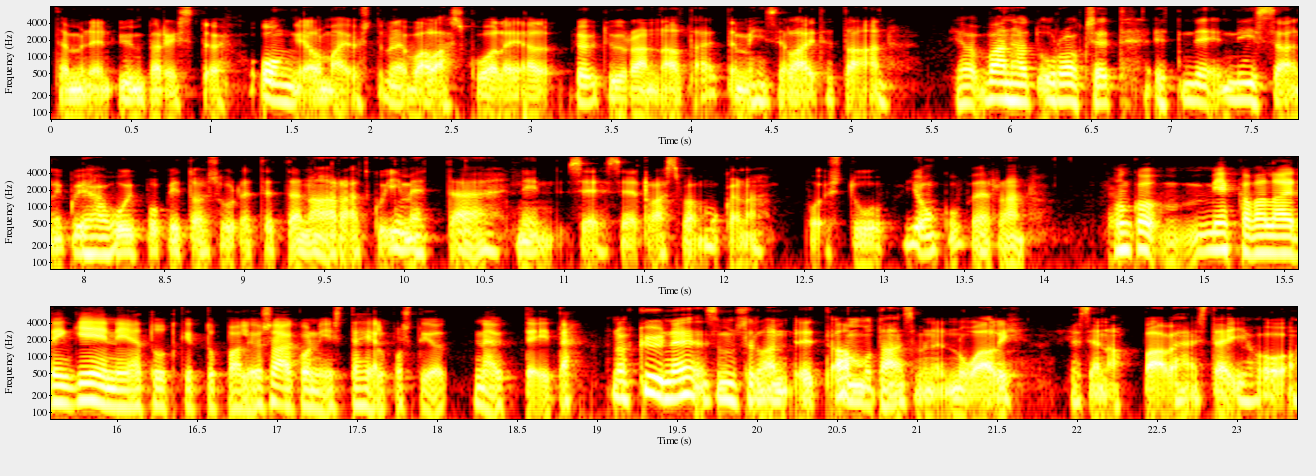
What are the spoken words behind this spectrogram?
tämmöinen ympäristöongelma, jos tämmöinen valas kuolee ja löytyy rannalta, että mihin se laitetaan ja vanhat urokset, että ne, niissä on niin ihan huippupitoisuudet, että naaraat kun imettää, niin se, se rasva mukana poistuu jonkun verran. Onko miekkavalaiden geenejä tutkittu paljon? Saako niistä helposti jo näytteitä? No kyllä ne semmoisella, että ammutaan semmoinen nuoli ja se nappaa vähän sitä ihoa.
